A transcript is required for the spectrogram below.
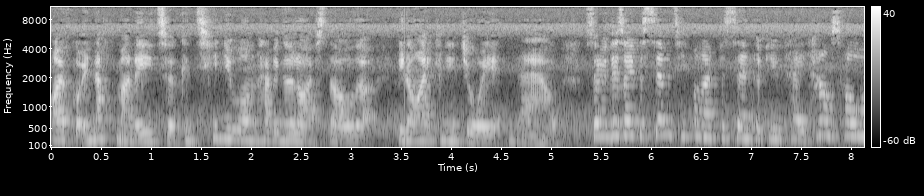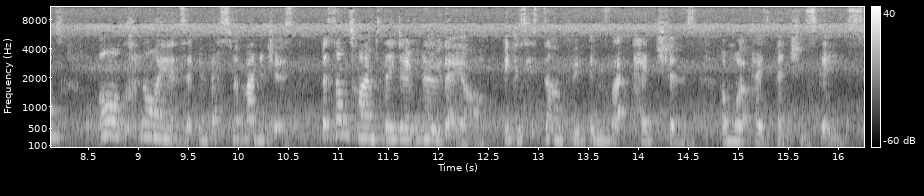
I've got enough money to continue on having a lifestyle that you know I can enjoy it now. So there's over 75% of UK households are clients of investment managers, but sometimes they don't know they are because it's done through things like pensions and workplace pension schemes.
